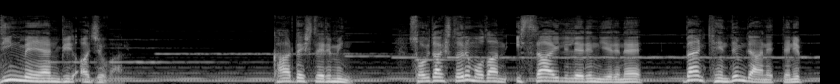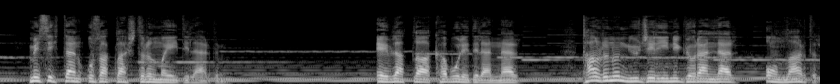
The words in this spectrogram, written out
dinmeyen bir acı var. Kardeşlerimin, soydaşlarım olan İsraillilerin yerine ben kendim lanetlenip Mesih'ten uzaklaştırılmayı dilerdim. Evlatlığa kabul edilenler, Tanrı'nın yüceliğini görenler onlardır.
